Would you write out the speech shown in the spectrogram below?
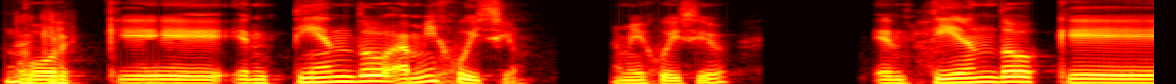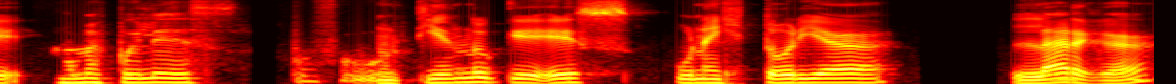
Porque entiendo, a mi juicio, a mi juicio, entiendo que No me spoilees, por favor. entiendo que es una historia larga.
